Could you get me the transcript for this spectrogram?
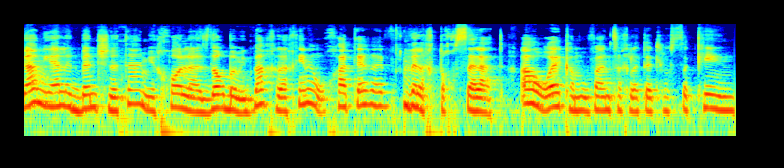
גם ילד בן שנתיים יכול לעזור במטבח, להכין ארוחת ערב ולחתוך סלט. ההורה כמובן צריך לתת לו סכין,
